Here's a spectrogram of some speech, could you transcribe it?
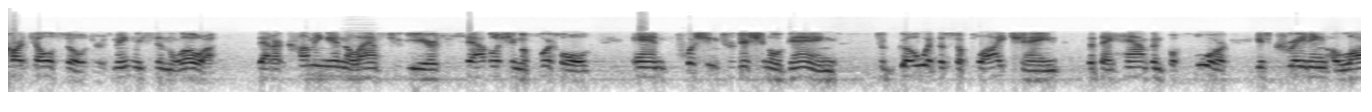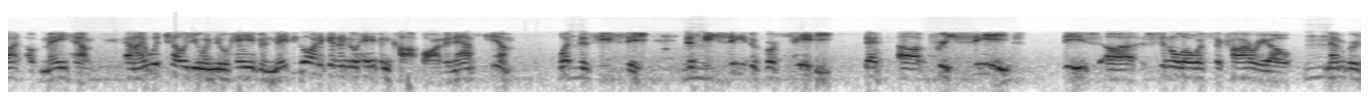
cartel soldiers, mainly Sinaloa, that are coming in the last two years, establishing a foothold and pushing traditional gangs to go with the supply chain that they haven't before is creating a lot of mayhem. And I would tell you in New Haven, maybe you ought to get a New Haven cop on and ask him, what does he see? Does he see the graffiti that uh, precedes these uh, Sinaloa Sicario members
